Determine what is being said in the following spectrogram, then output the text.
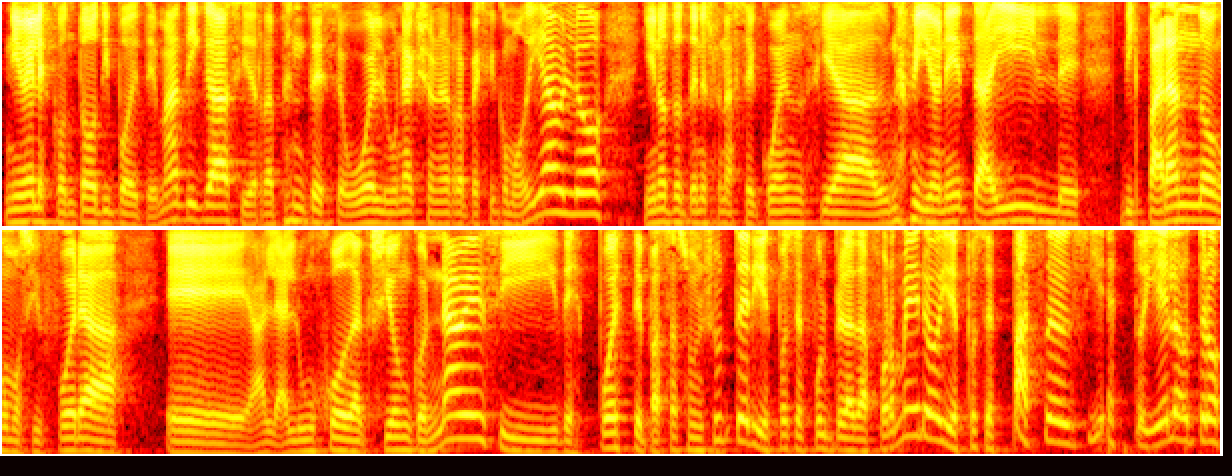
Niveles con todo tipo de temáticas. Y de repente se vuelve un action RPG como Diablo. Y en otro tenés una secuencia de una avioneta ahí disparando como si fuera eh, algún juego de acción con naves. Y después te pasas un shooter. Y después es full plataformero. Y después es puzzles. Y esto y el otro.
